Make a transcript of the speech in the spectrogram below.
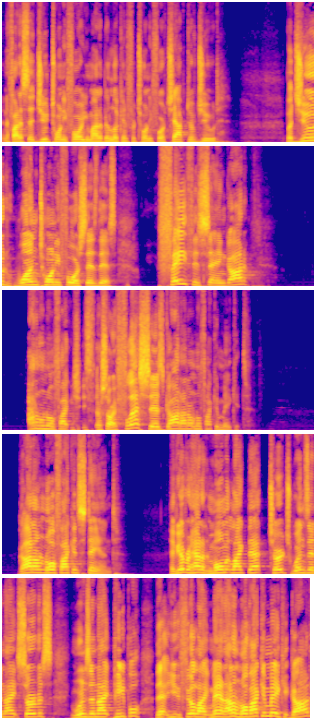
And if I'd have said Jude 24, you might have been looking for 24th chapter of Jude. But Jude 124 says this faith is saying, God, I don't know if I, sorry, flesh says, God, I don't know if I can make it. God, I don't know if I can stand. Have you ever had a moment like that, church, Wednesday night service, Wednesday night people, that you feel like, man, I don't know if I can make it, God?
